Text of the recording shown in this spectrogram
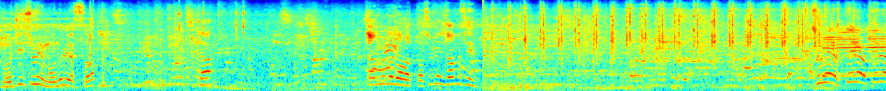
뭐지 수빈이 뭐 눌렸어? 자 작은 거 잡았다. 수빈이 잡으세요. 수빈아 때려 때려.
